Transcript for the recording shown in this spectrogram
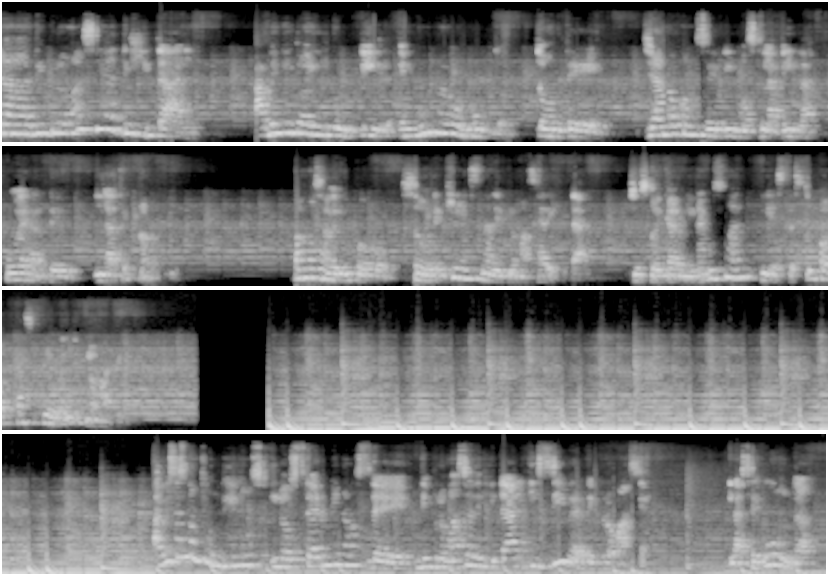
La diplomacia digital ha venido a irrumpir en un nuevo mundo donde ya no concebimos la vida fuera de la tecnología. Vamos a ver un poco sobre qué es la diplomacia digital. Yo soy Carolina Guzmán y este es tu podcast Global Diplomático. Confundimos los términos de diplomacia digital y ciberdiplomacia. La segunda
